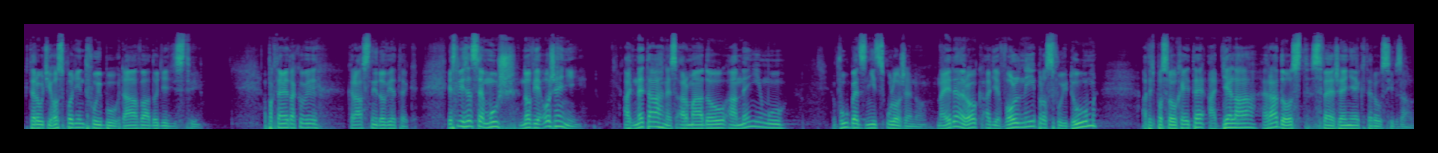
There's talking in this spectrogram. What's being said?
kterou ti hospodin tvůj Bůh dává do dědictví. A pak tam je takový krásný dovětek. Jestliže se muž nově ožení, ať netáhne s armádou a není mu vůbec nic uloženo. Na jeden rok, ať je volný pro svůj dům, a teď poslouchejte, a dělá radost své ženě, kterou si vzal.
